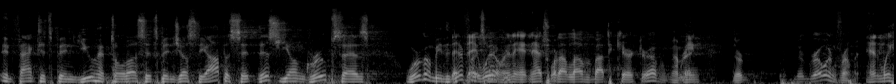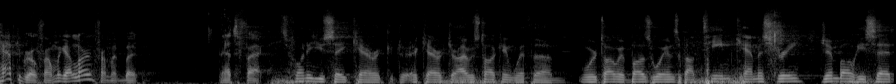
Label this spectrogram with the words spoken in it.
In fact, it's been you have told us it's been just the opposite. This young group says we're going to be the they, difference. They will, and, and, that's what I love about the character of them. I right. mean, they're they're growing from it, and we have to grow from it. We got to learn from it, but that's a fact. It's funny you say character. Uh, character. I was talking with um, we were talking with Buzz Williams about team chemistry. Jimbo, he said,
